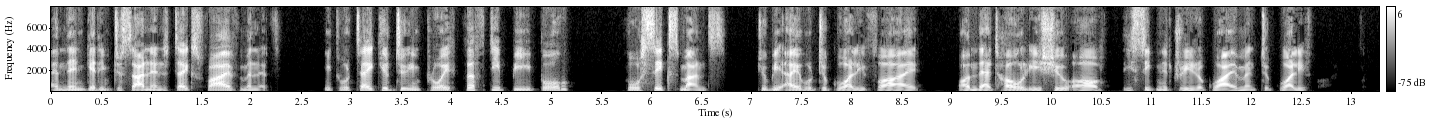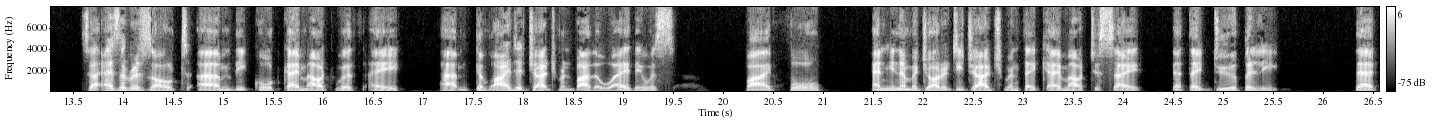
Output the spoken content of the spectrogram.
and then get him to sign, and it takes five minutes. It will take you to employ 50 people for six months to be able to qualify on that whole issue of the signatory requirement to qualify. So, as a result, um, the court came out with a um, divided judgment, by the way. There was 5 4. And in a majority judgment, they came out to say that they do believe that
